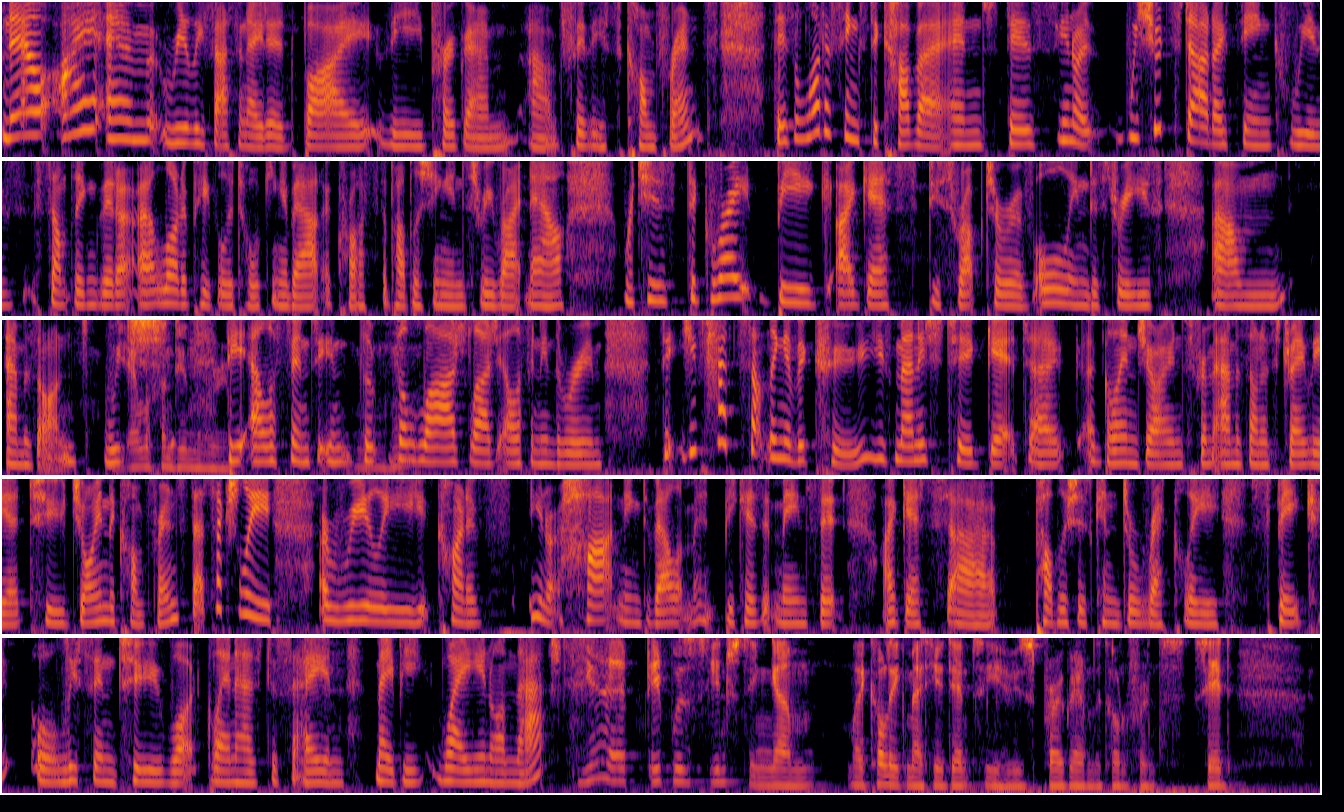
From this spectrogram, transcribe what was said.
Now, I am really fascinated by the program um, for this conference. There's a lot of things to cover, and there's, you know, we should start, I think, with something that a, a lot of people are talking about across the publishing industry right now, which is the great big, I guess, disruptor of all industries. Um, Amazon, which the elephant in the room, the elephant in the, mm-hmm. the large, large elephant in the room. That you've had something of a coup. You've managed to get uh, Glenn Jones from Amazon Australia to join the conference. That's actually a really kind of you know heartening development because it means that I guess. Uh, publishers can directly speak or listen to what Glenn has to say and maybe weigh in on that. Yeah, it was interesting. Um, my colleague Matthew Dempsey, who's programmed the conference, said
